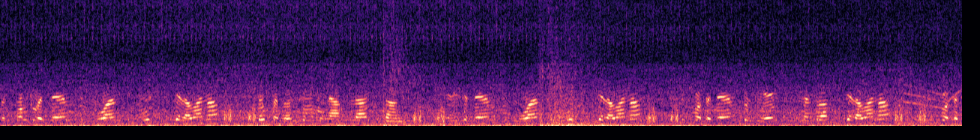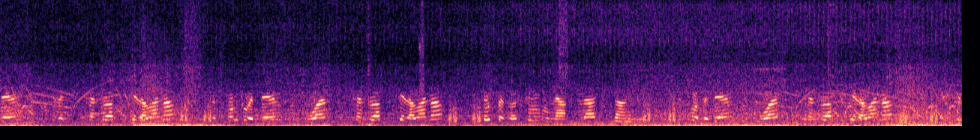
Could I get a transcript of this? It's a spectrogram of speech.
Respond to attend, 1 East de La Habana. Stop pedestrian in a flat tank. Dirige ten, 21 East de La Habana. Protect 28 Central de La Habana. Protect 70 Central de La Habana. Respond to attend, 21 Central de La Habana. Stop pedestrian in a flat tank. Protect 21 Central de La Habana. Dirige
